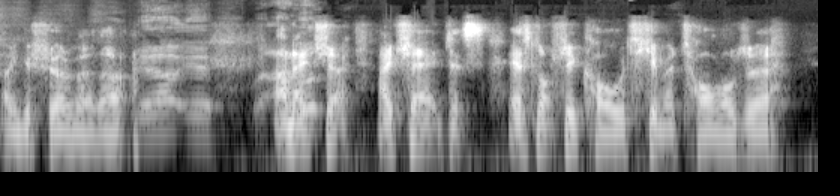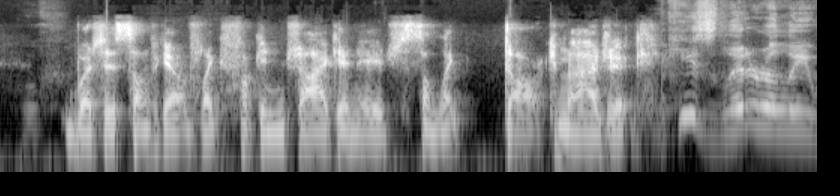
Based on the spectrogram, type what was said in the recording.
Are you sure about that? You know, it, And I che- I checked. It's it's literally called hematology, which is something out of like fucking Dragon Age, some like dark magic. he's literally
